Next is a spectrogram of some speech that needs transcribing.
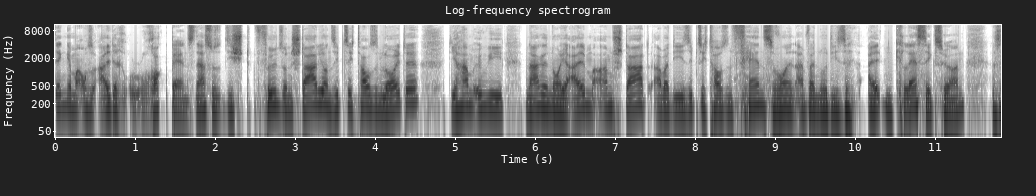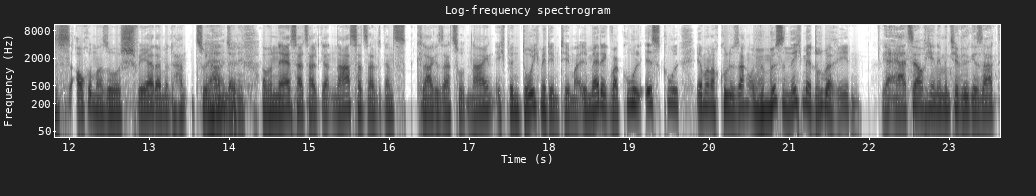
denke mal auch so alte Rockbands, ne? Du, die füllen so ein Stadion, 70.000 Leute, die haben irgendwie nagelneue Alben am Start, aber die 70.000 Fans wollen einfach nur diese alten Classics hören. Das ist auch immer so schwer, damit Hand zu Klar, handeln. natürlich. Aber Nas hat halt, Nas hat's halt ganz klar gesagt, so nein, ich bin durch mit dem Thema. Ilmatic war cool, ist cool, immer noch coole Sachen und wir müssen nicht mehr drüber reden. Ja, er hat es ja auch hier in dem Interview gesagt,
